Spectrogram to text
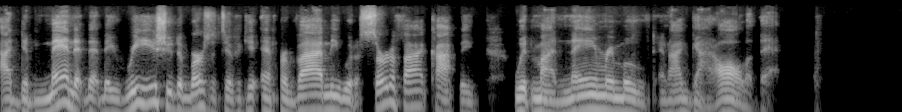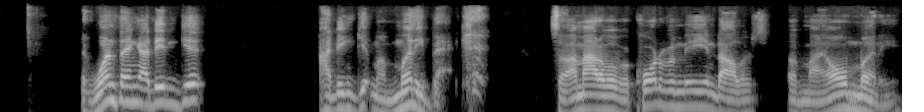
I demanded that they reissue the birth certificate and provide me with a certified copy with my name removed. And I got all of that. The one thing I didn't get, I didn't get my money back. So I'm out of over a quarter of a million dollars of my own money.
